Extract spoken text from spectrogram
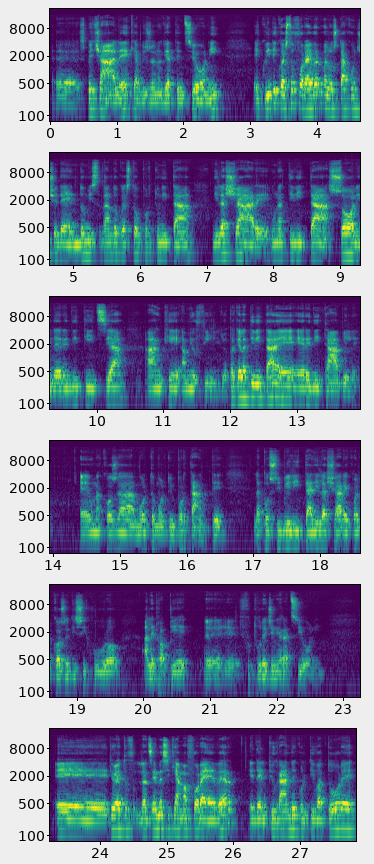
eh, speciale, che ha bisogno di attenzioni e quindi questo Forever me lo sta concedendo, mi sta dando questa opportunità di lasciare un'attività solida e redditizia anche a mio figlio, perché l'attività è ereditabile, è una cosa molto molto importante, la possibilità di lasciare qualcosa di sicuro alle proprie eh, future generazioni. E ti ho detto, l'azienda si chiama Forever ed è il più grande coltivatore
